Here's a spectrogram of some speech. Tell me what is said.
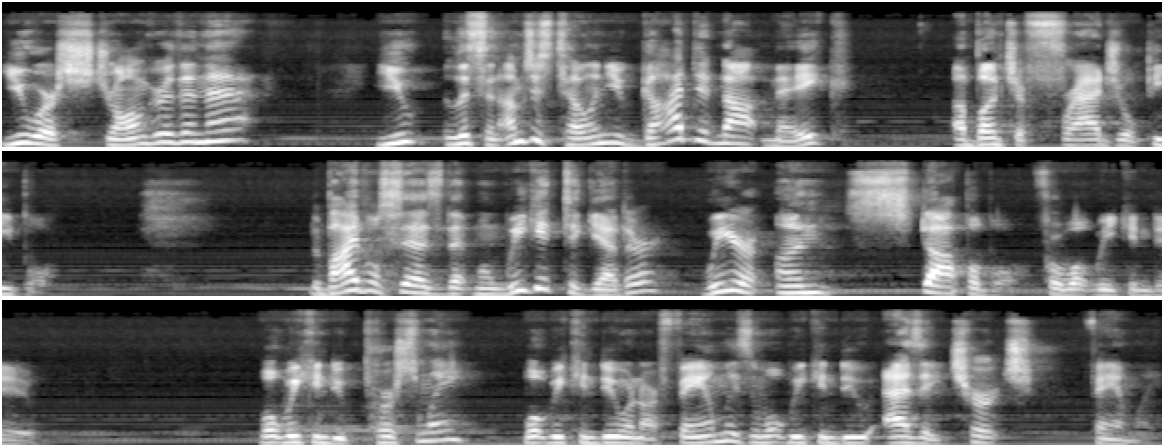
You are stronger than that. You listen, I'm just telling you, God did not make a bunch of fragile people. The Bible says that when we get together, we are unstoppable for what we can do what we can do personally, what we can do in our families, and what we can do as a church family.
